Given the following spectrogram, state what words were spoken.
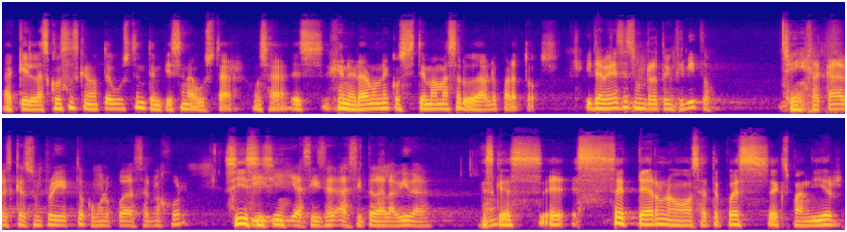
a que las cosas que no te gusten te empiecen a gustar. O sea, es generar un ecosistema más saludable para todos. Y también ese es un reto infinito. Sí. O sea, cada vez que haces un proyecto, ¿cómo lo puedes hacer mejor? Sí, sí, sí. Y así, así te da la vida. Es que es, es, eterno, o sea, te puedes expandir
